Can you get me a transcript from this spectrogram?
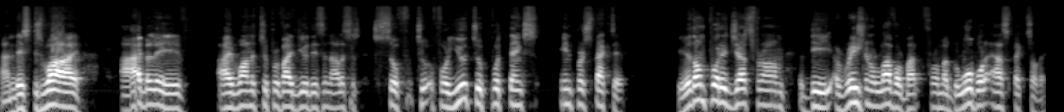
And this is why I believe I wanted to provide you this analysis so to, for you to put things in perspective. You don't put it just from the regional level, but from a global aspects of it.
